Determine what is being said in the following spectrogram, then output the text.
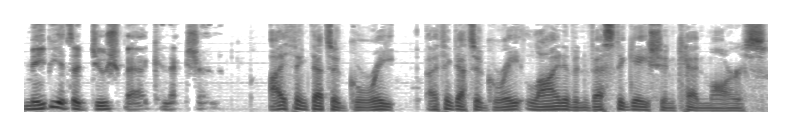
maybe it's a douchebag connection. I think that's a great. I think that's a great line of investigation, Ken Mars.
